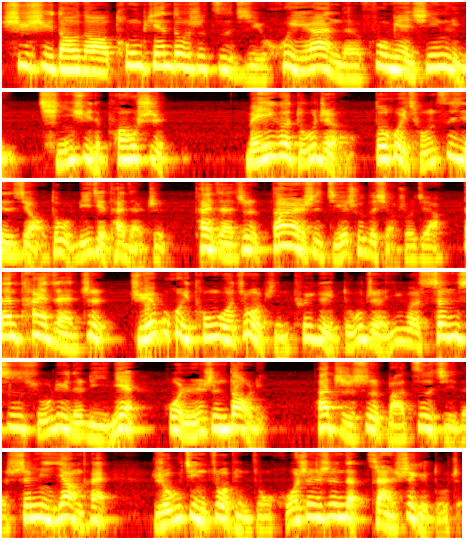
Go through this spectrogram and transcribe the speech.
絮絮叨叨，通篇都是自己晦暗的负面心理情绪的剖析。每一个读者都会从自己的角度理解太宰治。太宰治当然是杰出的小说家，但太宰治绝不会通过作品推给读者一个深思熟虑的理念或人生道理，他只是把自己的生命样态揉进作品中，活生生的展示给读者。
